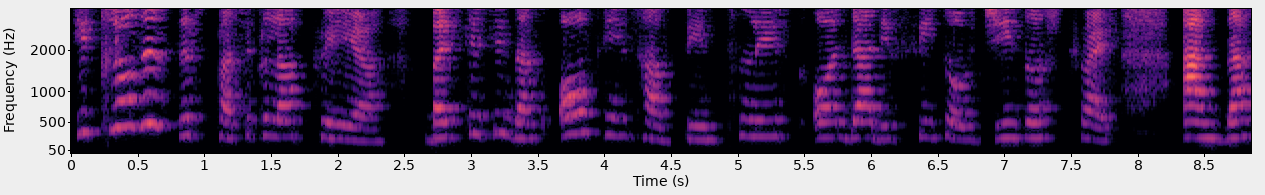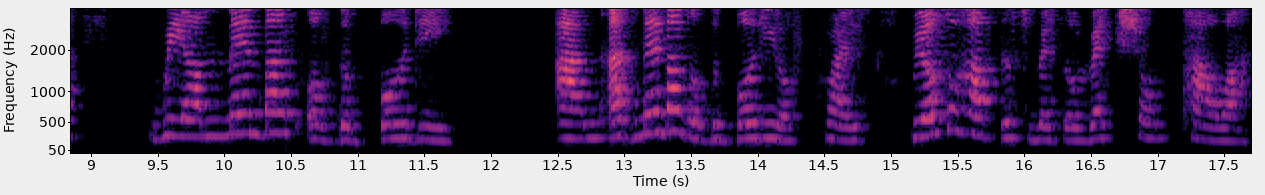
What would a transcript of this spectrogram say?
He closes this particular prayer by stating that all things have been placed under the feet of Jesus Christ and that we are members of the body. And as members of the body of Christ, we also have this resurrection power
